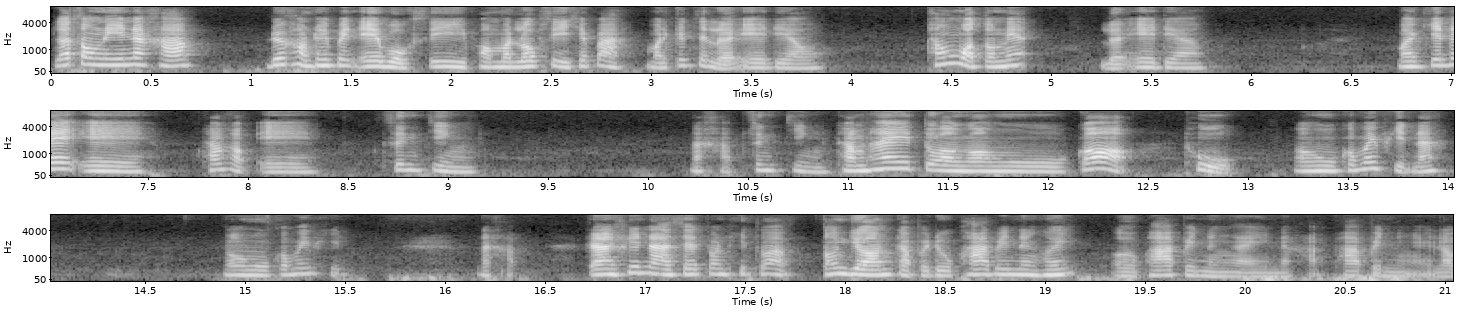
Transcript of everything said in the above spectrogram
แล้วตรงนี้นะครับ ด้วยความที่เป็น A บวก C พอมันลบ C ใช่ปะมันก็จะเหลือ A เดียว ทั้งหมดตรงเนี้ยเหลือ A เดียว มันจะได้ A เท่ากับ A ซึ่งจริงนะครับ ซึ่งจริงทำให้ตัวงองูก็ถูก งองูก็ไม่ผิดนะ งองูก็ไม่ผิดนะครับ การพิจารณาเซตบางทีว่าต้องย้อนกลับไปดูภาพนิดนึง เฮ้ย เออ ภาพเป็นยังไงนะครับ ภาพเป็นยังไง เรา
